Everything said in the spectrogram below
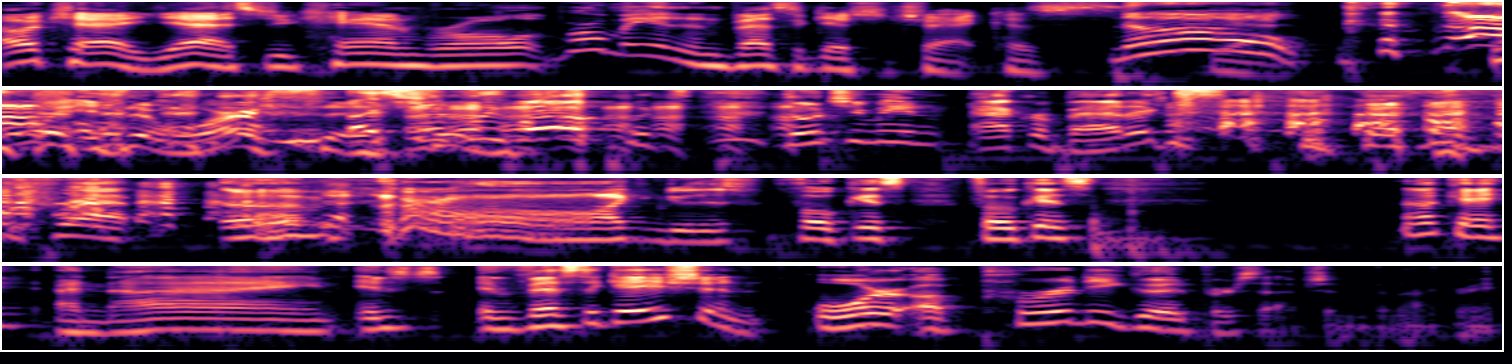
Okay, yes, you can roll roll me an investigation check because No, no. is it worth it? I simply won't. Don't you mean acrobatics? Crap. Um, oh, I can do this. Focus, focus. Okay, a nine. In- investigation or a pretty good perception, but not great.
